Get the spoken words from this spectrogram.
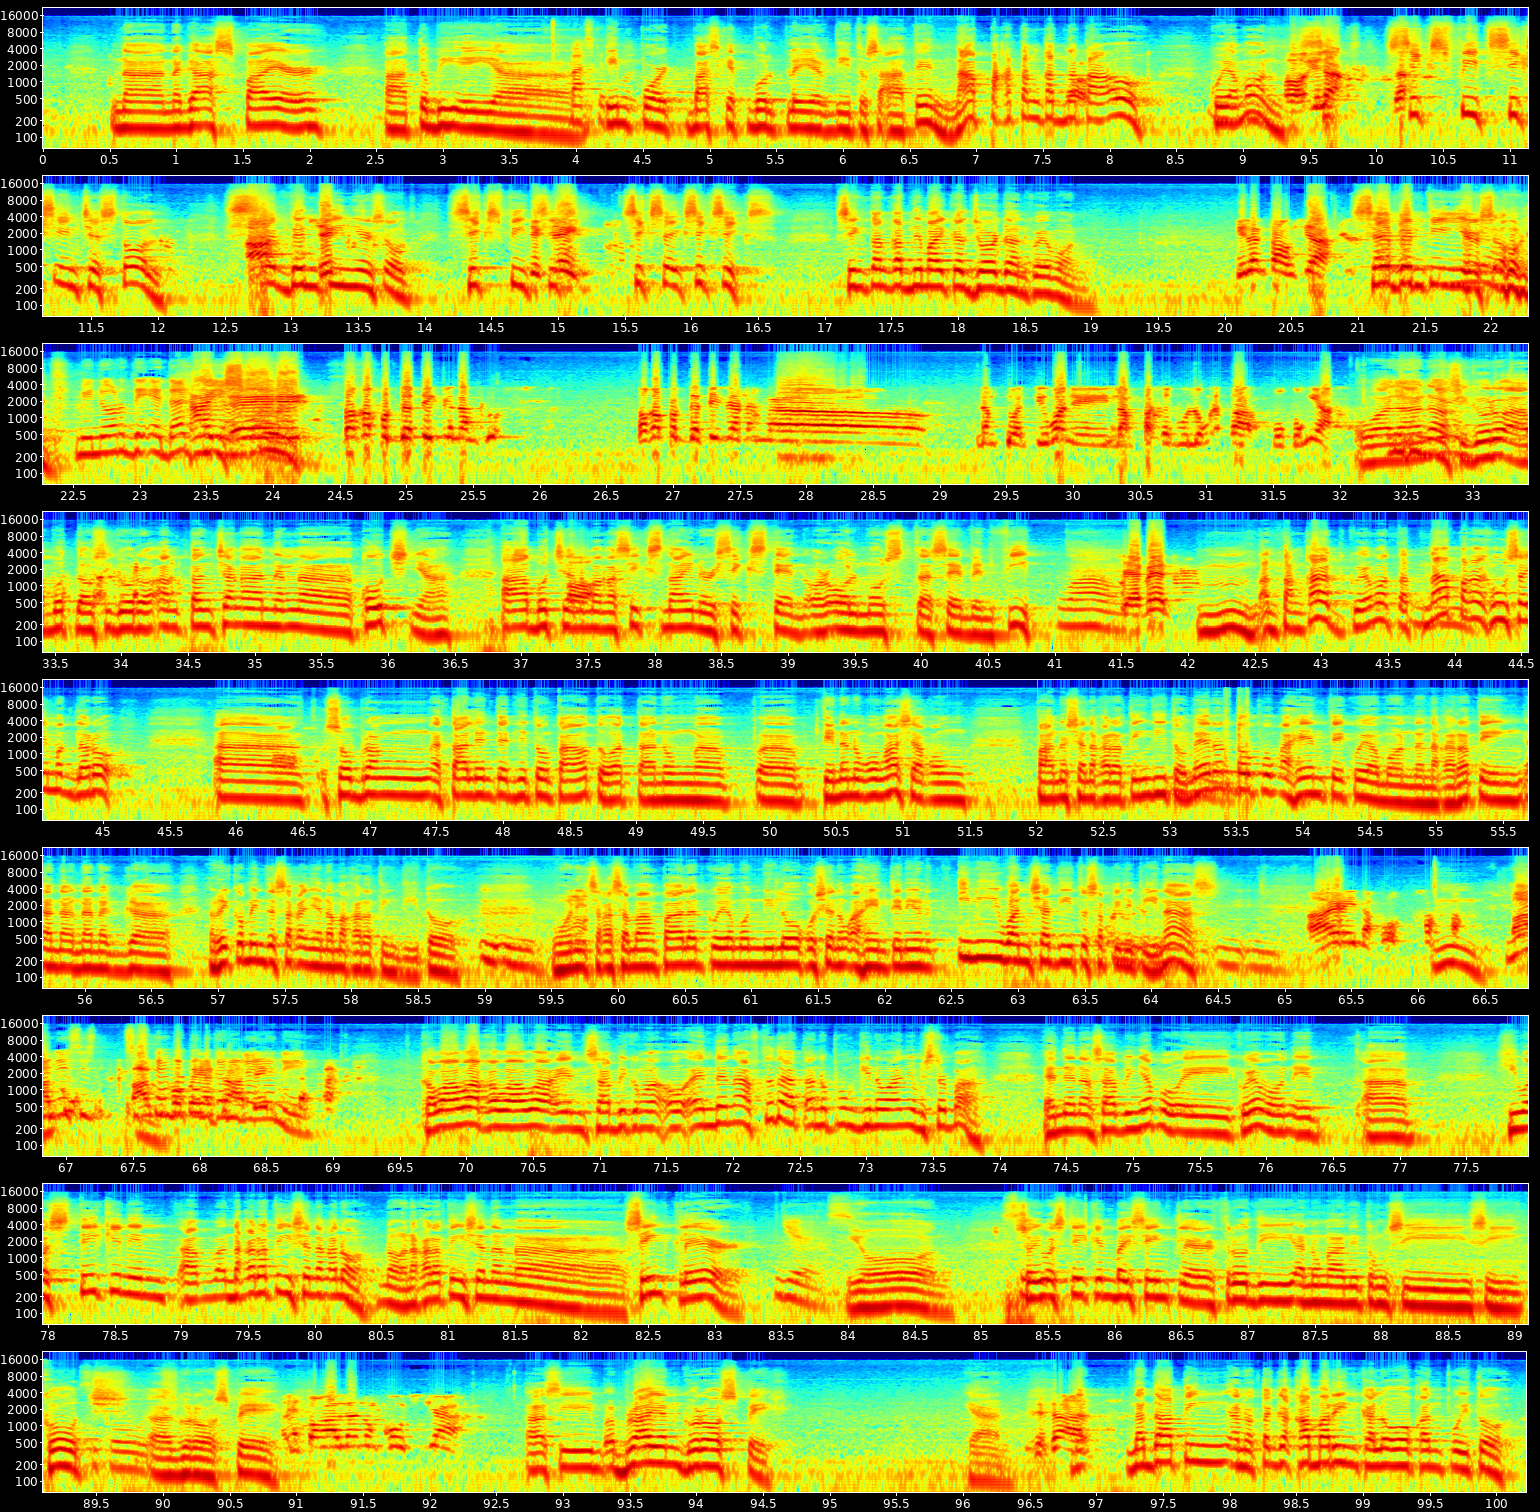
na nag-aspire ah, to be a ah, Basketball. import basketball player dito sa atin. Napakatangkad na tao. Kuya Mon. Oh, ilan? Six, six feet, six inches tall. 17 six? years old. Six feet, Six six, eight. six, six, six, six. Sing tangkad ni Michael Jordan, Kuya Mon. Ilang taon siya? 17 years old. Minor de edad, High school. Eh, baka pagdating na ng baka pagdating na ng ah, ng 21 eh lampas sa gulong na sa bubong niya. Wala na, siguro aabot daw siguro. Ang tansya nga ng ah, coach niya, aabot siya ng mga 6'9 or 6'10 or almost 7 feet. Wow. Seven. Mm, ang tangkad, Kuya Mo. At napakahusay maglaro. Ah, sobrang ah, talented nitong tao to at anong tinanong ko nga siya kung paano siya nakarating dito. Meron daw pong ahente, Kuya Mon, na nakarating, ah, na, na nag-recommenda sa kanya na makarating dito. Ngunit sa kasamaang palad, Kuya Mon, niloko siya ng ahente niyo. at Iniwan siya dito sa Pilipinas. Ay, nako. Mm. Yan eh, sis- sistema talaga nila yan eh. Kawawa, kawawa. And sabi ko nga, oh, and then after that, ano pong ginawa niyo, Mr. Ba? And then ang sabi niya po, eh, Kuya Mon, eh, ah, he was taken in, ah, nakarating siya ng ano, no, nakarating siya ng ah, St. Clair. Yes. Yun. So he was taken by St. Clair through the, ano nga nitong si, si Coach, Si Coach. ah, Gorospe. Anong pangalan ng coach niya? Ah, si Brian Gorospe. Yan. Na, na dating ano taga Kamarin Caloocan po ito.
